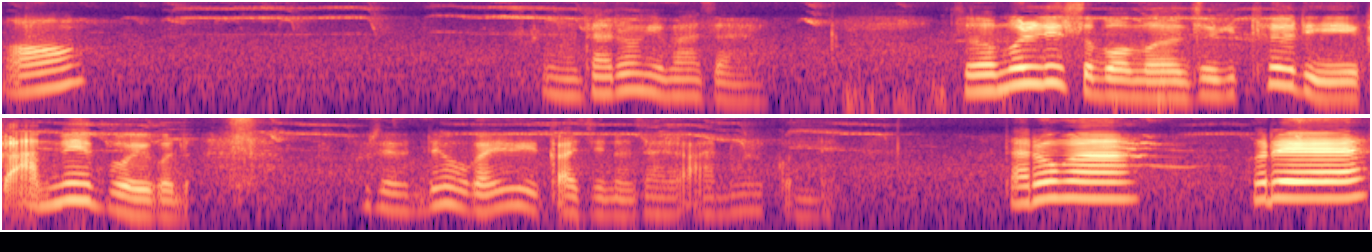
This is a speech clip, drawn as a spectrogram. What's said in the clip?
어? 어, 다롱이 맞아요. 저 멀리서 보면 저기 털이 까매 보이거든. 그래, 네오가 여기까지는 잘 안 올 건데. 다롱아, 그래.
